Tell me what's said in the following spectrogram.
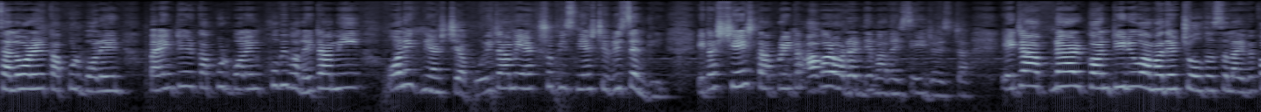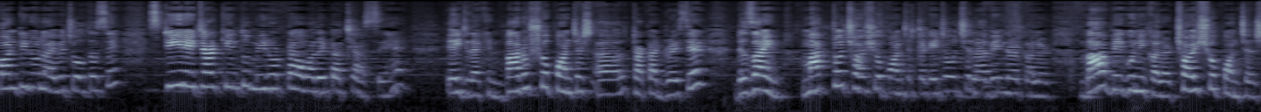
সালোয়ারের কাপড় বলেন, প্যান্টের কাপড় বলেন, খুবই ভালো। এটা আমি অনেক নিয়ে আসছি আপু। এটা আমি একশো পিস নিয়ে আসছি রিসেন্টলি এটা শেষ, তারপরে এটা আবার অর্ডার দিয়ে বানাইছি এই ড্রেসটা এটা আপনার কন্টিনিউ আমাদের চলতেছে লাইভে কন্টিনিউ লাইভে চলতেছে। স্টিল এটার কিন্তু মিররটাও আমাদের কাছে আছে হ্যাঁ? এই যে দেখেন, বারোশো পঞ্চাশ টাকা ড্রেসের ডিজাইন মাত্র ছয়শো পঞ্চাশ টাকা। এটা হচ্ছে ল্যাভেন্ডার কালার বা বেগুনি কালার ছয়শো পঞ্চাশ।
